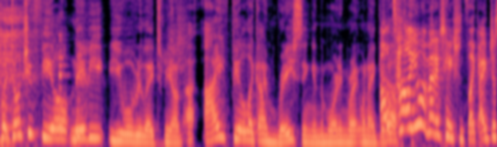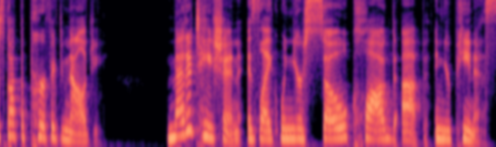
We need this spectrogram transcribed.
But don't you feel maybe you will relate to me on? I, I feel like I'm racing in the morning right when I get up. I'll up. tell you what meditation's like. I just got the perfect analogy. Meditation is like when you're so clogged up in your penis.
